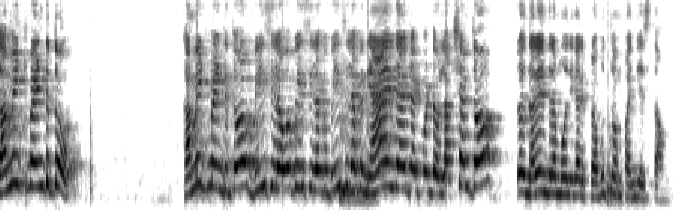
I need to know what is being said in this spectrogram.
కమిట్మెంట్తో కమిట్మెంట్తో బీసీల ఓబీసీలకు బీసీలకు న్యాయం చేసేటటువంటి లక్ష్యంతో నరేంద్ర మోదీ గారి ప్రభుత్వం పనిచేస్తాం ఉంది.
